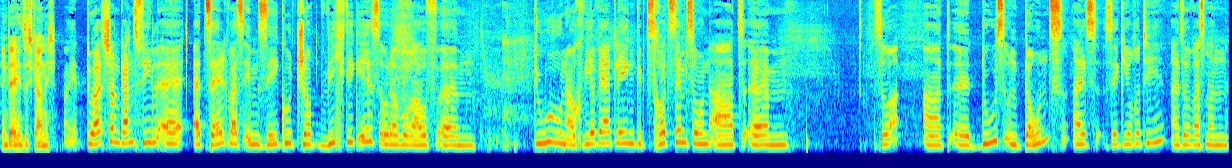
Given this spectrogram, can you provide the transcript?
in der Hinsicht gar nicht. Okay. Du hast schon ganz viel äh, erzählt, was im Seku-Job wichtig ist oder worauf ähm, du und auch wir Wert legen. Gibt es trotzdem so eine Art, ähm, so Art äh, Do's und Don'ts als Security? Also was man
